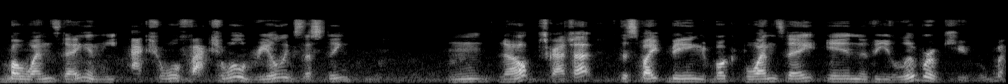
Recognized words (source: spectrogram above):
Wednesday and the actual factual real existing mm, no, scratch that despite being Book Wednesday in the LibroCube,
